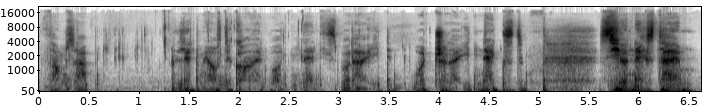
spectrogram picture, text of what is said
Thumbs up. let me off the comment what next what I eat what should I eat next. See you next time.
